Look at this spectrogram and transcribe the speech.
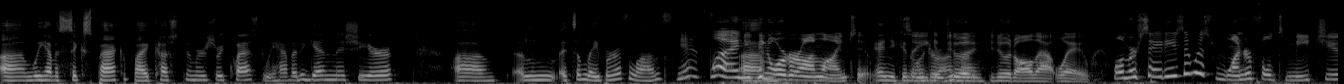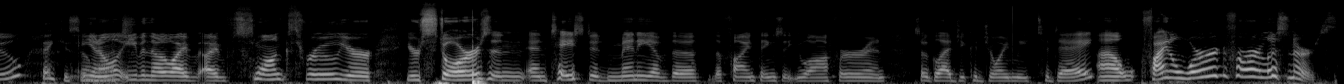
Um, we have a six pack by customer's request. We have it again this year. Um, l- it's a labor of love. Yeah, well, and you can order online too. and you can so order you can do online. it do it all that way. Well, Mercedes, it was wonderful to meet you. Thank you so much. you know, even though I've I've slunk through your your stores and and tasted many of the the fine things that you offer, and so glad you could join me today. Uh, final word for our listeners.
